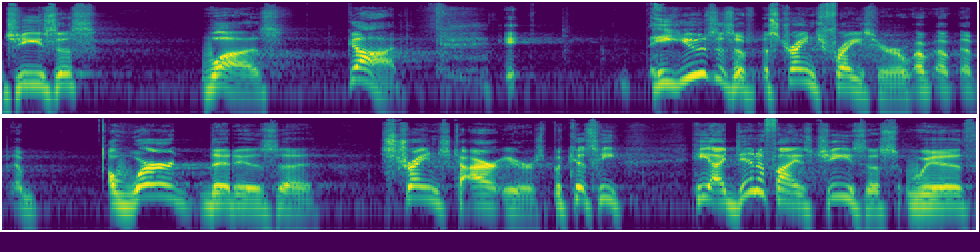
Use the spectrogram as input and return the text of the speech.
Jesus was God. It, he uses a, a, strange phrase here, a, a, a word that is uh, strange to our ears because he, he identifies Jesus with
